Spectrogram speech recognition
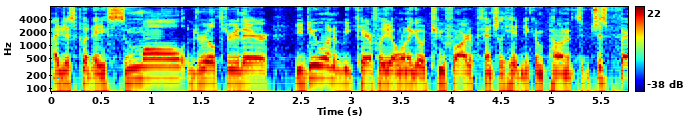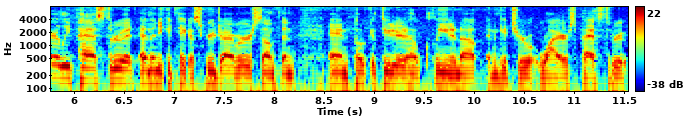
I just put a small drill through there. You do want to be careful. You don't want to go too far to potentially hit any components. So just barely pass through it and then you can take a screwdriver or something and poke it through there to help clean it up and get your wires passed through.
